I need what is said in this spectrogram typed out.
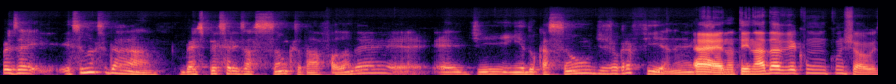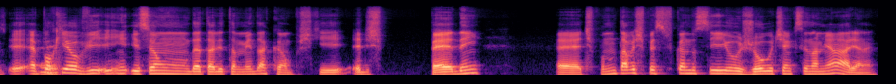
Pois é, esse lance da, da especialização que você estava falando é, é de, em educação de geografia, né? É, não tem nada a ver com, com jogos. É, é porque é. eu vi, isso é um detalhe também da campus, que eles pedem, é, tipo, não estava especificando se o jogo tinha que ser na minha área, né?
